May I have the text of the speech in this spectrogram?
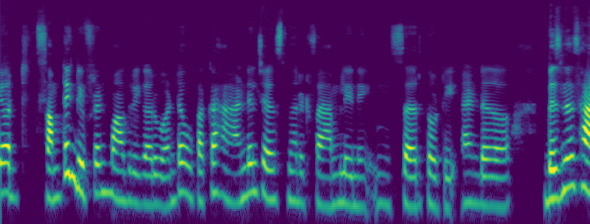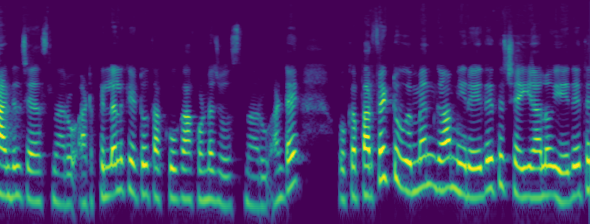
యూఆర్ సంథింగ్ డిఫరెంట్ మాధురి గారు. అంటే ఒక పక్క హ్యాండిల్ చేస్తున్నారు ఇటు ఫ్యామిలీని సార్ తోటి. అండ్ బిజినెస్ హ్యాండిల్ చేస్తున్నారు. అటు పిల్లలకి ఎటు తక్కువ కాకుండా చూస్తున్నారు. అంటే ఒక పర్ఫెక్ట్ ఉమెన్గా మీరు ఏదైతే చేయాలో ఏదైతే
